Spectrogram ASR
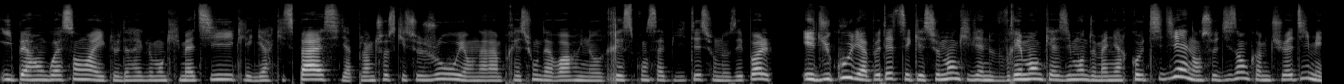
hyper angoissant avec le dérèglement climatique, les guerres qui se passent, il y a plein de choses qui se jouent et on a l'impression d'avoir une responsabilité sur nos épaules. Et du coup, il y a peut-être ces questionnements qui viennent vraiment quasiment de manière quotidienne en se disant, comme tu as dit, mais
